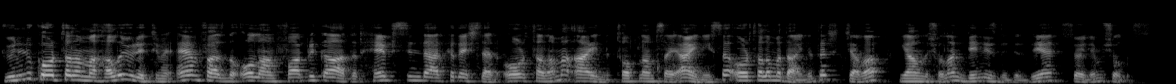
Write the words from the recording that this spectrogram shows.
Günlük ortalama halı üretimi en fazla olan fabrika A'dır. Hepsinde arkadaşlar ortalama aynı. Toplam sayı aynıysa ortalama da aynıdır. Cevap yanlış olan Denizli'dir diye söylemiş oluruz.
